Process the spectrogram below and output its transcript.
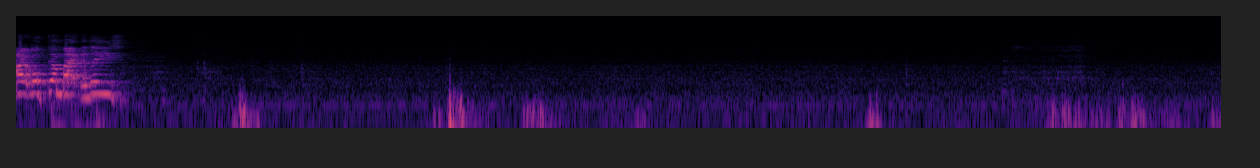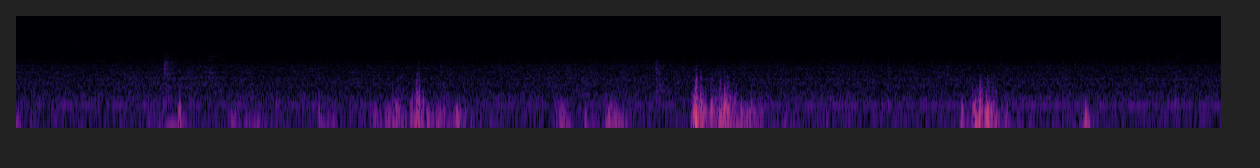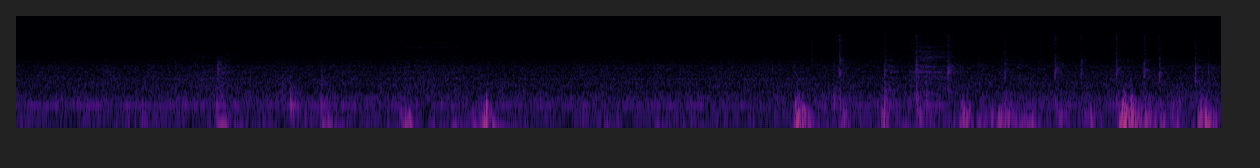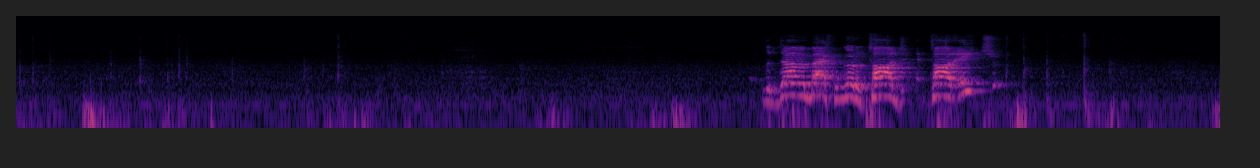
All right, we'll come back to these. The Diamondbacks will go to Todd Todd H.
